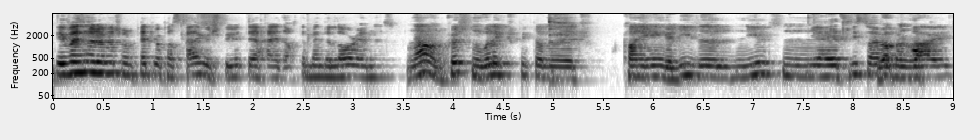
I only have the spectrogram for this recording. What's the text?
Ich weiß nur, der wird von Pedro Pascal gespielt, der halt auch The Mandalorian ist. Na, und Kristen Willig spielt da mit Connie Inge-Liese, Nielsen, Ja, jetzt liest du einfach Robin mal. Wright.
